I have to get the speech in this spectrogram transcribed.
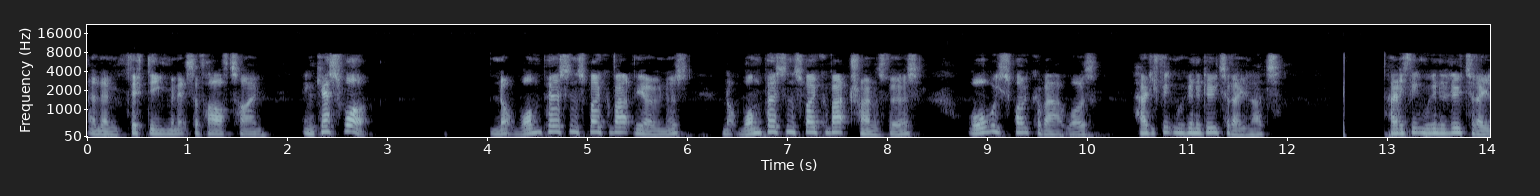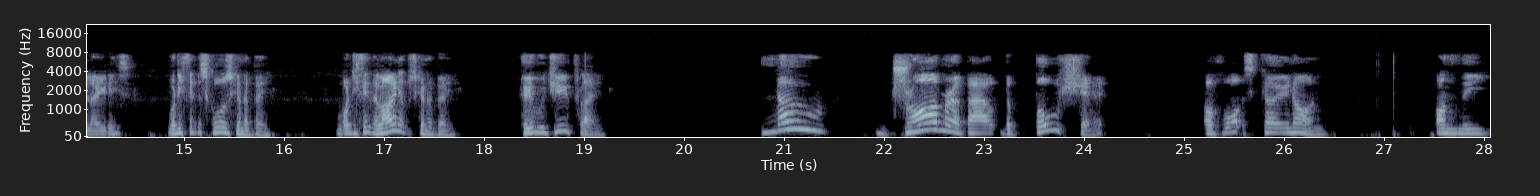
and then 15 minutes of half time. And guess what? Not one person spoke about the owners. Not one person spoke about transfers. All we spoke about was, how do you think we're going to do today, lads? How do you think we're going to do today, ladies? What do you think the score's going to be? What do you think the lineup's going to be? Who would you play? No drama about the bullshit of what's going on on the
